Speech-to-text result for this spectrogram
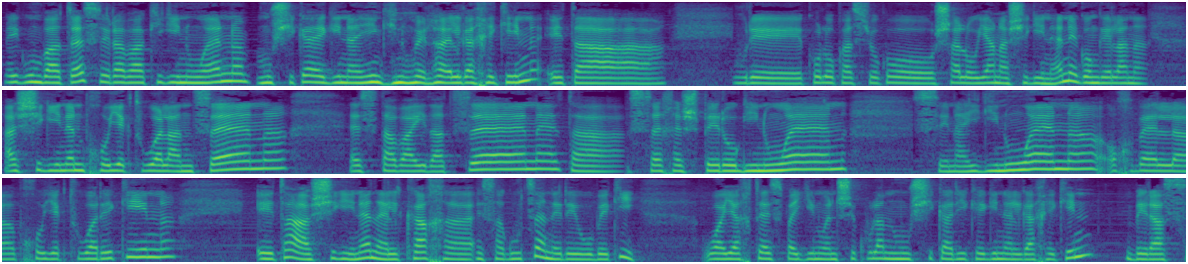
egun batez, erabaki ginuen, musika egin ginuela elgarrekin, eta gure kolokazioko xaloian asiginen, egon gelan asiginen proiektua lan zen, ez tabaidatzen, eta zer espero ginuen, zena iginuen, horbel proiektuarekin, eta asiginen elkar ezagutzen ere hobeki. Oai arte ez baiginuen sekulan musikarik egin elgarrekin, beraz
